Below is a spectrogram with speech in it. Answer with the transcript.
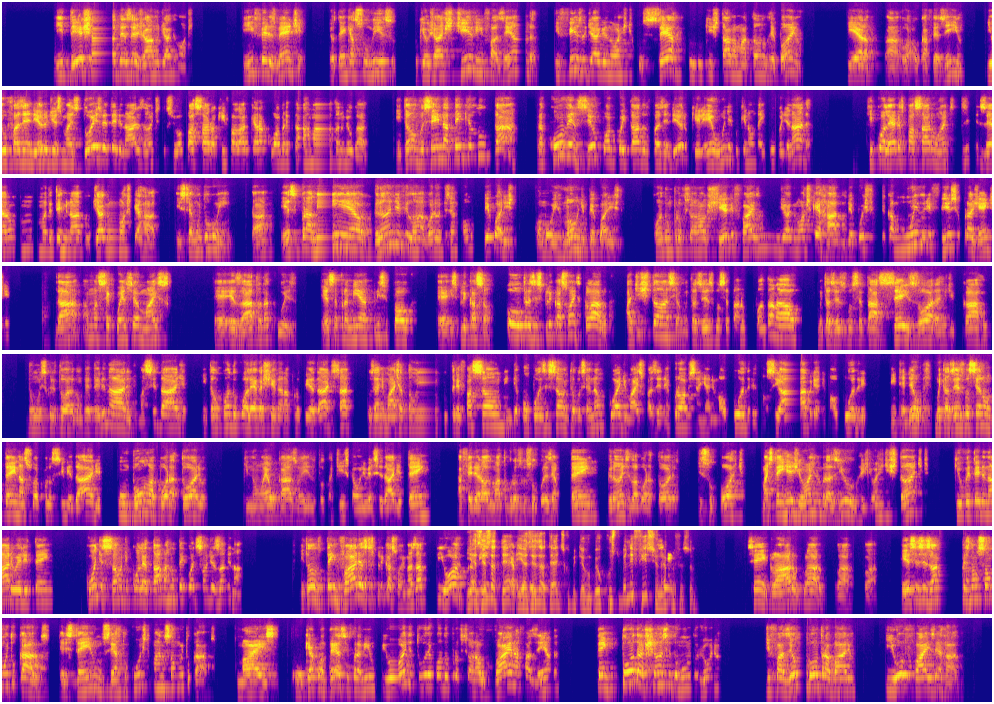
e deixa a desejar no diagnóstico. E, infelizmente, eu tenho que assumir isso, porque eu já estive em fazenda e fiz o diagnóstico certo do que estava matando o rebanho, que era a, o cafezinho, e o fazendeiro disse, mas dois veterinários antes do senhor passaram aqui e falaram que era a cobra que estava matando meu gado. Então, você ainda tem que lutar para convencer o pobre coitado do fazendeiro, que ele é o único que não tem culpa de nada, que colegas passaram antes e fizeram um uma determinado diagnóstico errado. Isso é muito ruim, tá? Esse para mim é o grande vilão. Agora eu dizendo como pecuarista, como irmão de pecuarista. Quando um profissional chega e faz um diagnóstico errado, depois fica muito difícil para a gente dar uma sequência mais é, exata da coisa. Essa para mim é a principal é, explicação. Outras explicações, claro, a distância. Muitas vezes você está no Pantanal, muitas vezes você está a seis horas de carro de um escritório de um veterinário, de uma cidade. Então, quando o colega chega na propriedade, sabe, os animais já estão em putrefação, em decomposição, então você não pode mais fazer necrópsia em animal podre, não se abre animal podre, entendeu? Muitas vezes você não tem na sua proximidade um bom laboratório, que não é o caso aí do Tocantins, que a universidade tem, a Federal do Mato Grosso do Sul, por exemplo, tem grandes laboratórios de suporte, mas tem regiões no Brasil, regiões distantes, que o veterinário ele tem condição de coletar, mas não tem condição de examinar. Então tem várias explicações, mas a pior e às mim, vezes até é e às vezes até desculpe interromper o custo-benefício, né, professor? Sim, claro, claro, claro, claro. Esses exames não são muito caros. Eles têm um certo custo, mas não são muito caros. Mas o que acontece para mim, o pior de tudo é quando o profissional vai na fazenda, tem toda a chance do mundo, Júnior, de fazer um bom trabalho e o faz errado.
